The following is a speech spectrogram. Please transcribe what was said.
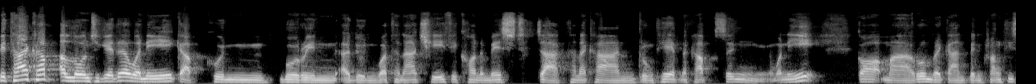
ปิดท้ายครับ Alone Together วันนี้กับคุณบุรินอดุลวัฒนา Chief Economist จากธนาคารกรุงเทพนะครับ ซึ่งวันนี้ก็มาร่วมรายการเป็นครั้งที่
